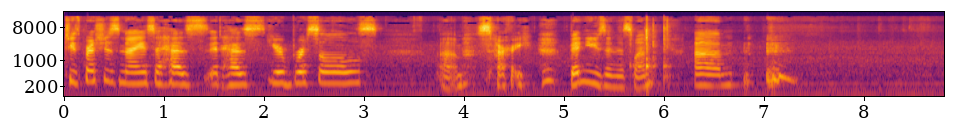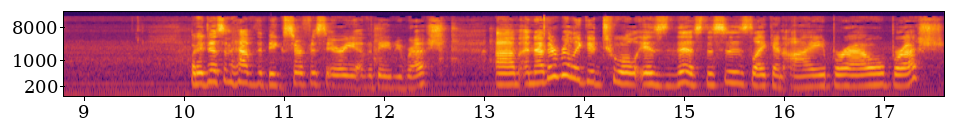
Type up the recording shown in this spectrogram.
Toothbrush is nice. It has it has your bristles. Um, sorry, been using this one. Um, but it doesn't have the big surface area of a baby brush. Um, another really good tool is this. This is like an eyebrow brush.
